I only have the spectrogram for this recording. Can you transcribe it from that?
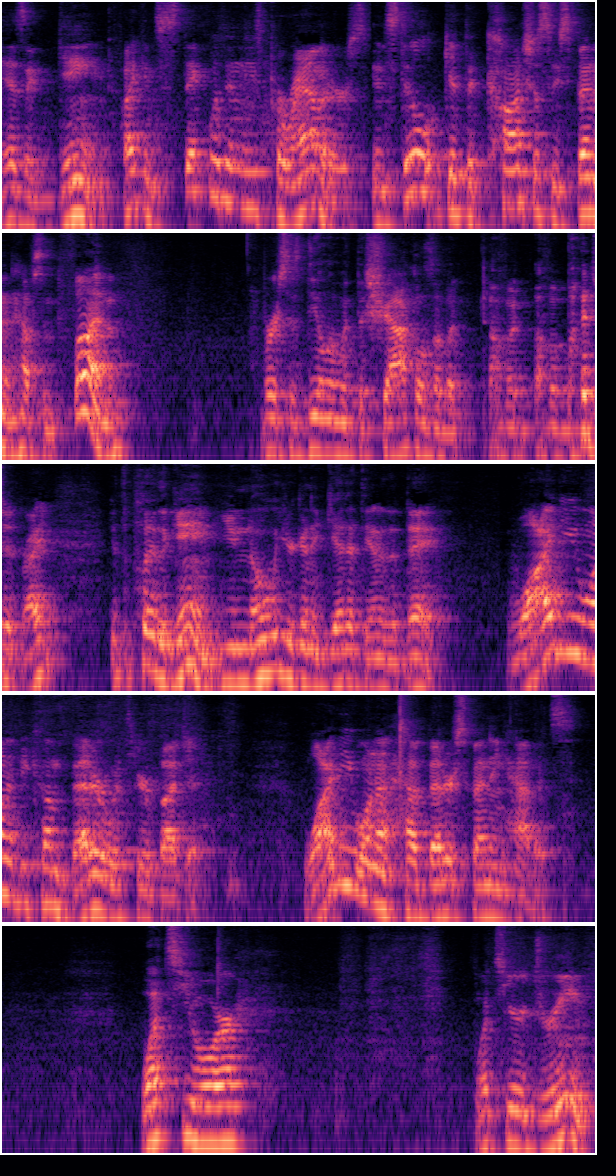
as a game. If I can stick within these parameters and still get to consciously spend and have some fun, versus dealing with the shackles of a, of a, of a budget, right? You get to play the game. You know what you're going to get at the end of the day. Why do you want to become better with your budget? Why do you want to have better spending habits? What's your What's your dream?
